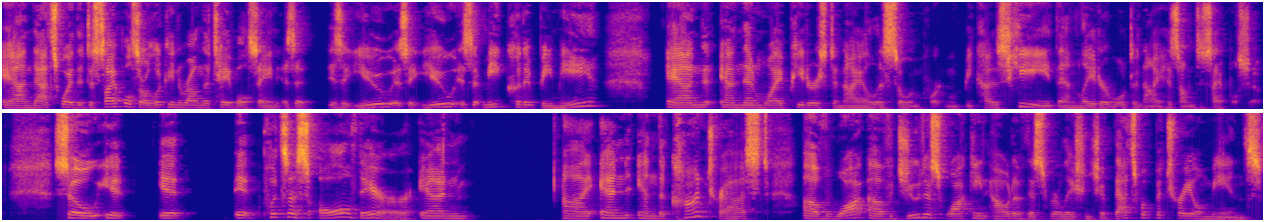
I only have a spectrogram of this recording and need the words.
And that's why the disciples are looking around the table saying, Is it is it you? Is it you? Is it me? Could it be me? And and then why Peter's denial is so important, because he then later will deny his own discipleship. So it it it puts us all there and uh, and and the contrast of what of Judas walking out of this relationship. That's what betrayal means.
